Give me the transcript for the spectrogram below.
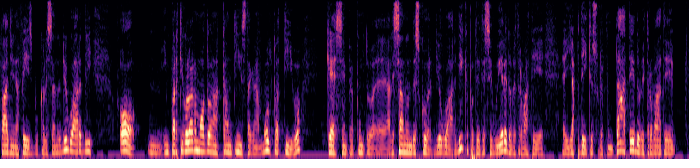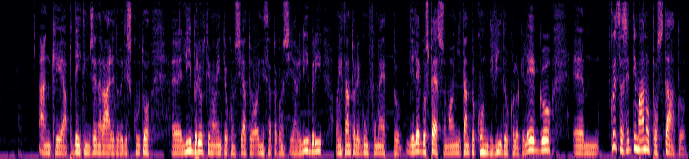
pagina Facebook Alessandro Dioguardi, ho in particolar modo un account Instagram molto attivo che è sempre appunto eh, Alessandro underscore Dioguardi che potete seguire dove trovate eh, gli update sulle puntate, dove trovate anche update in generale dove discuto eh, libri. Ultimamente ho, ho, iniziato a consigliare libri. Ogni tanto leggo un fumetto. Li leggo spesso ma ogni tanto condivido quello che leggo. Ehm, questa settimana ho postato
